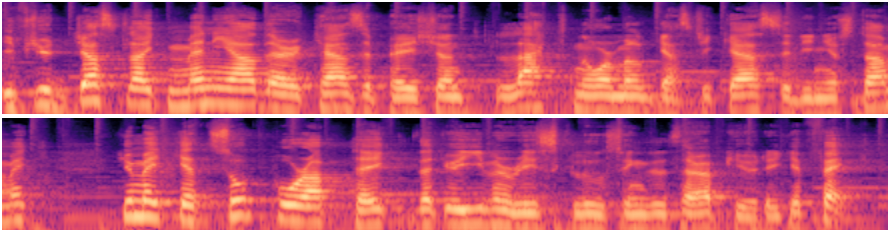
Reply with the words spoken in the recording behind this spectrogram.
if you just like many other cancer patients lack normal gastric acid in your stomach, you may get so poor uptake that you even risk losing the therapeutic effect.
